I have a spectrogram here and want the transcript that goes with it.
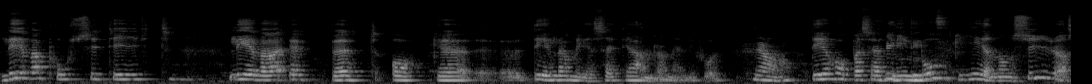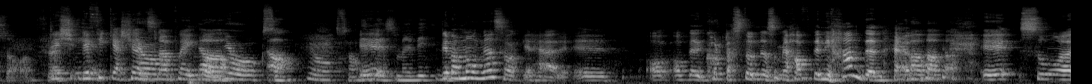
leva positivt, leva öppet och eh, dela med sig till andra människor. ja. Det hoppas jag att min Viktigt. bok genomsyras av. Det, det fick jag känslan Ja. på en gång. Ja. Jag också. Ja. Jag också. det är det som är viktigt. Det var många saker här eh, av, av den korta stunden som jag haft den i handen här. Eh, så,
